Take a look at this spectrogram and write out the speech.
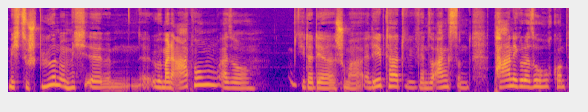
mich zu spüren und mich äh, über meine Atmung, also jeder, der es schon mal erlebt hat, wenn so Angst und Panik oder so hochkommt,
